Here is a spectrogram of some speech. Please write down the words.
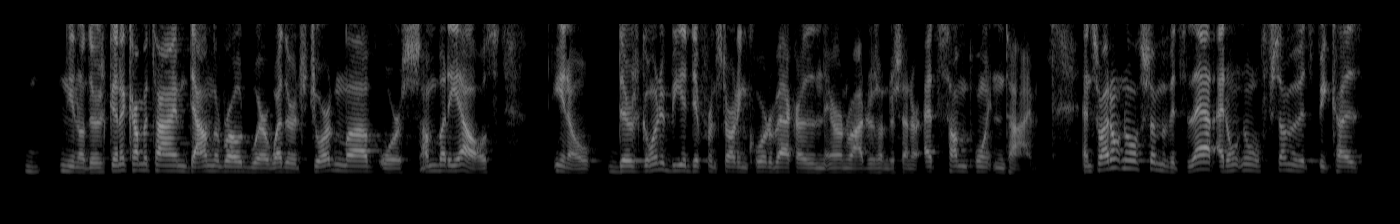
you know, there's going to come a time down the road where whether it's Jordan Love or somebody else, you know, there's going to be a different starting quarterback other than Aaron Rodgers under center at some point in time. And so I don't know if some of it's that. I don't know if some of it's because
